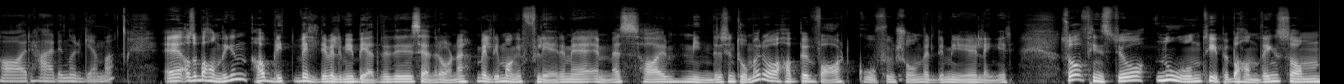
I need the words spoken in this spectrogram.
har her i Norge ennå? Eh, altså Behandlingen har blitt veldig veldig mye bedre de senere årene. Veldig mange flere med MS har mindre symptomer og har bevart god funksjon veldig mye lenger. Så finnes det jo noen typer behandling som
